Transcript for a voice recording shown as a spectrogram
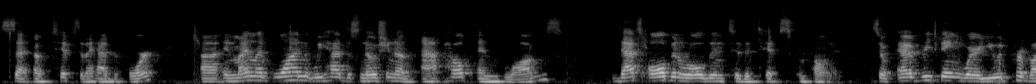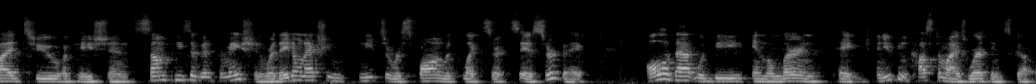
set of tips that I had before. Uh, in MindLamp 1, we had this notion of app help and blogs. That's all been rolled into the tips component. So everything where you would provide to a patient some piece of information where they don't actually need to respond with like say a survey, all of that would be in the learn page and you can customize where things go.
